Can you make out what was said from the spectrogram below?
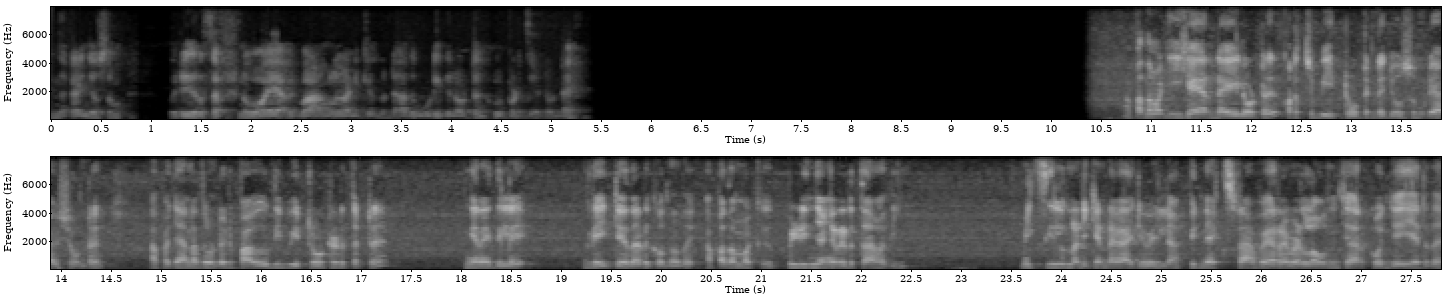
ഇന്ന് കഴിഞ്ഞ ദിവസം ഒരു റിസപ്ഷന് പോയ ഒരു ഭാഗങ്ങൾ കാണിക്കുന്നുണ്ട്. അതും കൂടി ഇതിലോട്ട് ഉൾപ്പെടുത്തിയിട്ടുണ്ട്. അപ്പം നമുക്ക് ഈ ഹെയർ ഡൈയിലോട്ട് കുറച്ച് ബീറ്റ്റൂട്ടിന്റെ ജ്യൂസും കൂടി ആവശ്യമുണ്ട്. അപ്പം ഞാൻ അതുകൊണ്ട് ഒരു പകുതി ബീറ്റ്റൂട്ട് എടുത്തിട്ട് ഇങ്ങനെ ഇതിൽ ഗ്രേറ്റ് ചെയ്തെടുക്കുന്നത്. അപ്പം നമുക്ക് പിഴിഞ്ഞങ്ങനെ എടുത്താൽ മതി. മിക്സിയിലൊന്നും അടിക്കേണ്ട കാര്യമില്ല. പിന്നെ എക്സ്ട്രാ വേറെ വെള്ളമൊന്നും ചേർക്കുകയും ചെയ്യരുത്.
